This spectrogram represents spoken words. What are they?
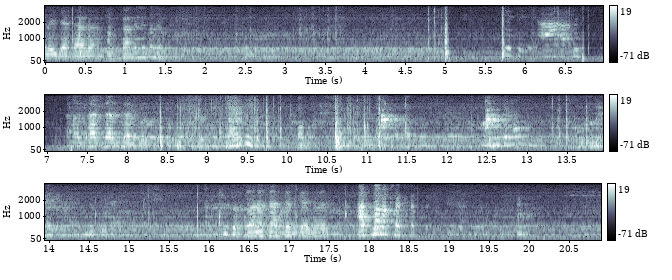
લઈ જા કાગળ. કાગળ લેતો સાક્ષાત્કાર કરવો સાક્ષાત્કાર કરવો આત્માનો સાક્ષાત અત્યારે શું કરો છો કેમિસ્ટ છું. કેમિસ્ટ મેં કેમિસ્ટ હતા કે-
